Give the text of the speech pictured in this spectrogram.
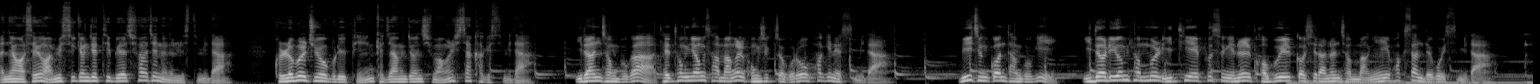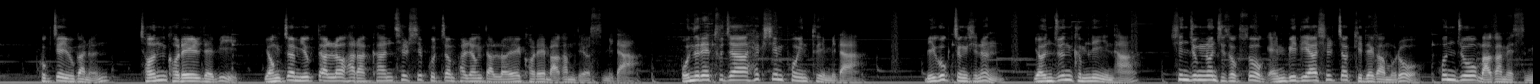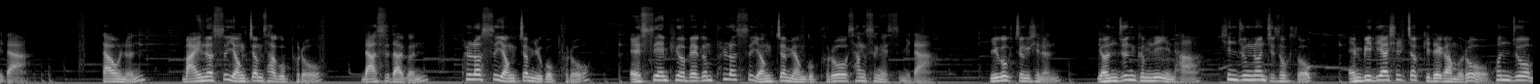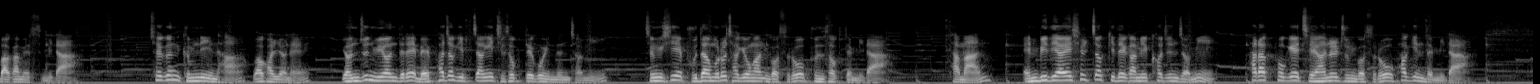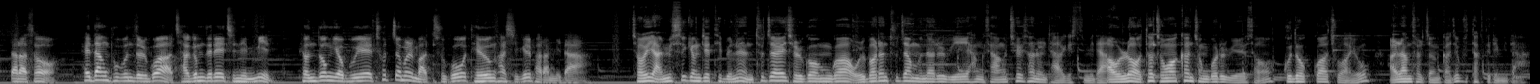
안녕하세요. 아미스 경제TV의 최하진 애널리스트입니다. 글로벌 주요 브리핑 개장 전 시황을 시작하겠습니다. 이란 정부가 대통령 사망을 공식적으로 확인했습니다. 미 증권 당국이 이더리움 현물 ETF 승인을 거부일 것이라는 전망이 확산되고 있습니다. 국제 유가는 전 거래일 대비 0.6달러 하락한 79.80달러의 거래 마감되었습니다. 오늘의 투자 핵심 포인트입니다. 미국 증시는 연준 금리 인하, 신중론 지속 속 엔비디아 실적 기대감으로 혼조 마감했습니다. 다우는 마이너스 0.49%, 나스닥은 플러스 0.65%, S&P 500은 플러스 0.09% 상승했습니다. 미국 증시는 연준 금리 인하, 신중론 지속 속 엔비디아 실적 기대감으로 혼조 마감했습니다. 최근 금리 인하와 관련해 연준 위원들의 매파적 입장이 지속되고 있는 점이 증시에 부담으로 작용한 것으로 분석됩니다. 다만 엔비디아의 실적 기대감이 커진 점이 하락폭에 제한을 준 것으로 확인됩니다. 따라서 해당 부분들과 자금들의 진입 및 변동 여부에 초점을 맞추고 대응하시길 바랍니다. 저희 아미스 경제TV는 투자의 즐거움과 올바른 투자 문화를 위해 항상 최선을 다하겠습니다. 아울러 더 정확한 정보를 위해서 구독과 좋아요, 알람 설정까지 부탁드립니다.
